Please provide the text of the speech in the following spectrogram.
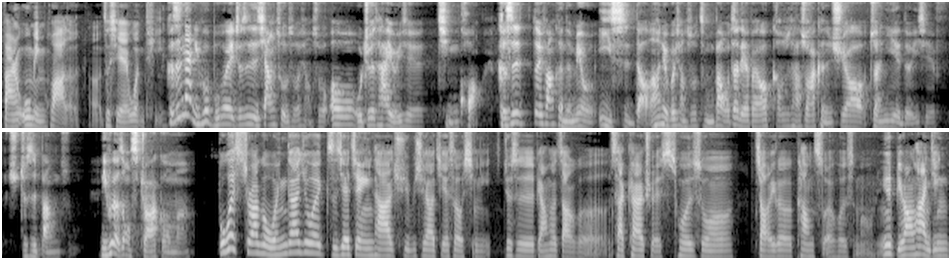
反而污名化了呃这些问题。可是那你会不会就是相处的时候想说，哦，我觉得他有一些情况，可是对方可能没有意识到，然后你会不会想说怎么办？我到底要不要告诉他说他可能需要专业的一些就是帮助？你会有这种 struggle 吗？不会 struggle，我应该就会直接建议他需不需要接受心理，就是比方说找个 psychiatrist，或者说找一个 counselor 或者什么。因为比方他已经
